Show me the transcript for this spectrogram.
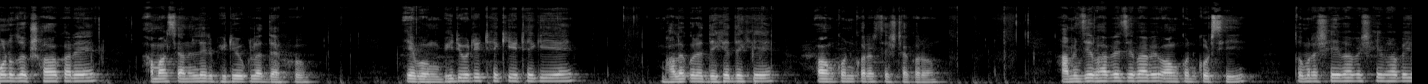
মনোযোগ সহকারে আমার চ্যানেলের ভিডিওগুলো দেখো এবং ভিডিওটি ঠেকিয়ে ঠেকিয়ে ভালো করে দেখে দেখে অঙ্কন করার চেষ্টা করো। আমি যেভাবে যেভাবে অঙ্কন করছি, তোমরা সেইভাবে সেইভাবেই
